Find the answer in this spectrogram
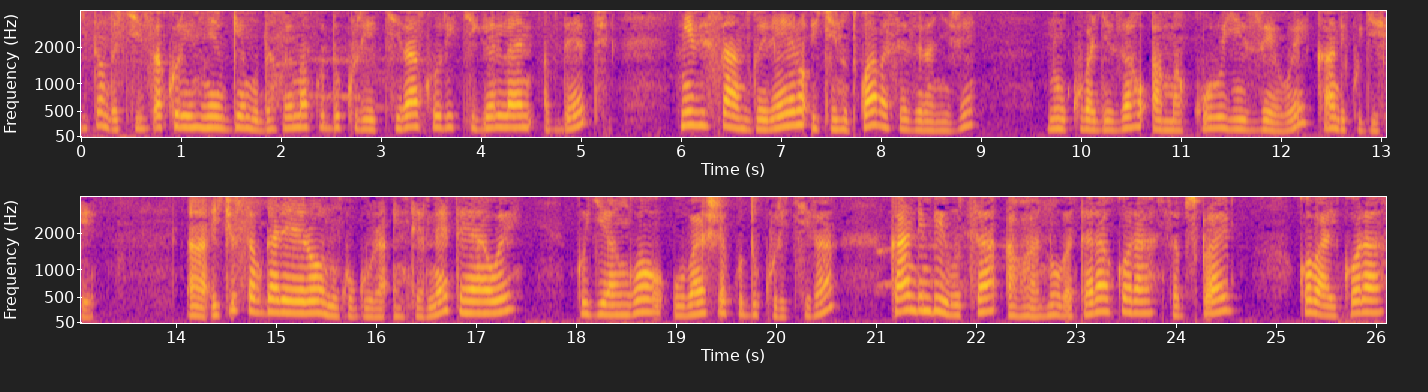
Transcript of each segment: igitondo cyiza kuri mwebwe mudahwema kudukurikira kuri kigali line update. Nk'ibisanzwe rero ikintu twabasezeranyije ni ukubagezaho amakuru yizewe kandi ku gihe. Ah, icyo usabwa rero ni ukugura interineti yawe kugira ngo ubashe kudukurikira kandi mbibutsa abantu batarakora subscribe ko bayikora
